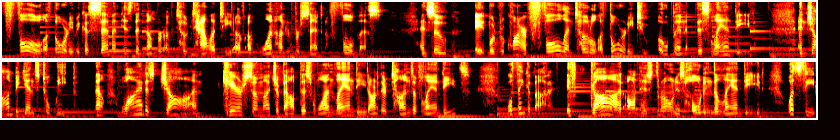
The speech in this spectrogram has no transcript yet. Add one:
full authority because seven is the number of totality, of, of 100% of fullness. And so it would require full and total authority to open this land deed. And John begins to weep. Now, why does John cares so much about this one land deed? Aren't there tons of land deeds? Well, think about it. If God on his throne is holding the land deed, what's the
